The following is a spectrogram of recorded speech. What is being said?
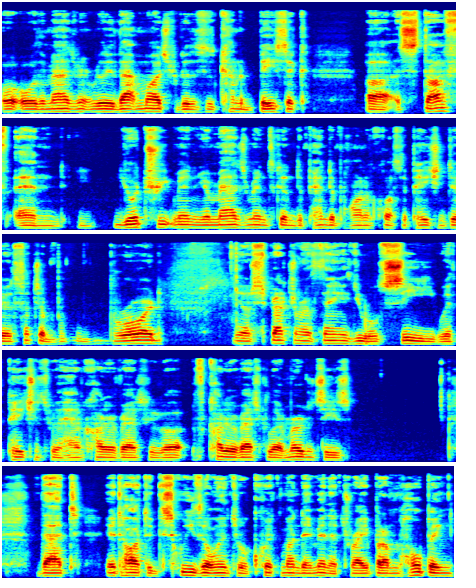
or, or the management really that much because this is kind of basic uh, stuff and your treatment and your management is going to depend upon of course the patient there's such a broad you know spectrum of things you will see with patients who have cardiovascular cardiovascular emergencies that it's hard to squeeze all into a quick Monday minutes, right? But I'm hoping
